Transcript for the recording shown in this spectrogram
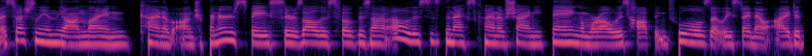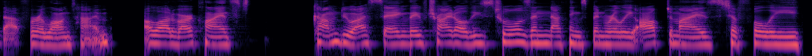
especially in the online kind of entrepreneur space. There's all this focus on, oh, this is the next kind of shiny thing. And we're always hopping tools. At least I know I did that for a long time. A lot of our clients come to us saying they've tried all these tools and nothing's been really optimized to fully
